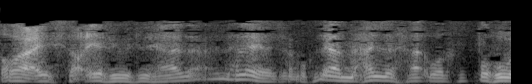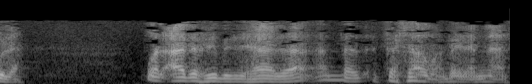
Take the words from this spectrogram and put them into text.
فالقواعد الشرعية في مثل هذا أنه لا يلزمك لأن محله وقت الطفولة والعادة في مثل هذا أن التسامح بين الناس.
